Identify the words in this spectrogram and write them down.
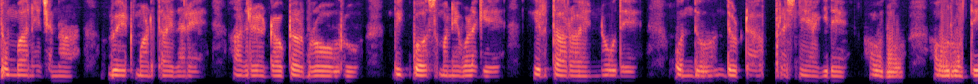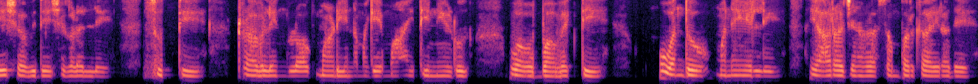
ತುಂಬಾ ಜನ ವೇಟ್ ಮಾಡ್ತಾ ಇದ್ದಾರೆ. ಆದರೆ ಡಾಕ್ಟರ್ ಬ್ರೋ ಅವರು ಬಿಗ್ ಬಾಸ್ ಮನೆ ಒಳಗೆ ಇರ್ತಾರಾ ಎನ್ನುವುದೇ ಒಂದು ದೊಡ್ಡ ಪ್ರಶ್ನೆಯಾಗಿದೆ. ಹೌದು, ಅವರು ದೇಶ ವಿದೇಶಗಳಲ್ಲಿ ಸುತ್ತಿ ಟ್ರಾವೆಲಿಂಗ್ ಬ್ಲಾಗ್ ಮಾಡಿ ನಮಗೆ ಮಾಹಿತಿ ನೀಡುವ ಒಬ್ಬ ವ್ಯಕ್ತಿ ಒಂದು ಮನೆಯಲ್ಲಿ ಯಾರ ಜನರ ಸಂಪರ್ಕ ಇರದೆ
